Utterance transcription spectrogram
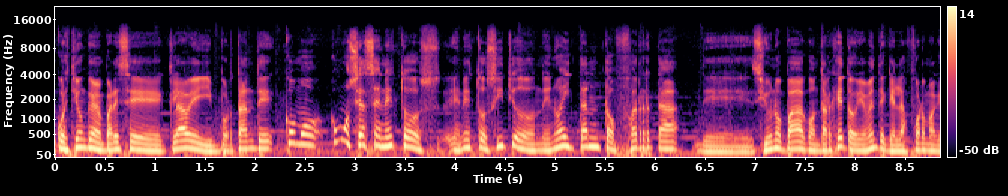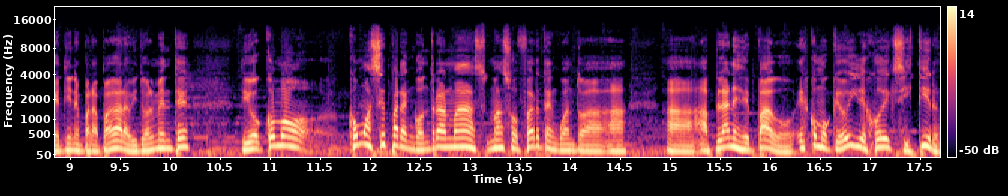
cuestión que me parece clave e importante, ¿cómo, cómo se hace en estos, en estos sitios donde no hay tanta oferta de, si uno paga con tarjeta, obviamente, que es la forma que tiene para pagar habitualmente, digo, ¿cómo, cómo haces para encontrar más, más oferta en cuanto a, planes de pago? Es como que hoy dejó de existir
